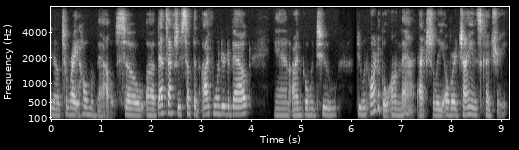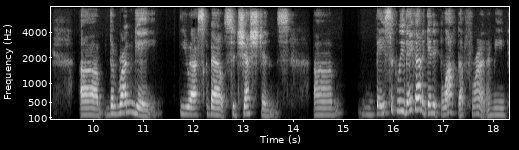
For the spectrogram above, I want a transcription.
you know, to write home about. So uh, that's actually something I've wondered about, and I'm going to do an article on that actually over at Giants Country. Uh, the run game, you ask about suggestions. Um, basically, they got to get it blocked up front. I mean,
